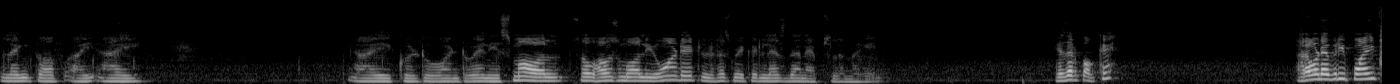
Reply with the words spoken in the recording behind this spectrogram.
length of i i i equal to 1 to n is small. So, how small you want it? Let us make it less than epsilon again. Is that okay? Around every point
